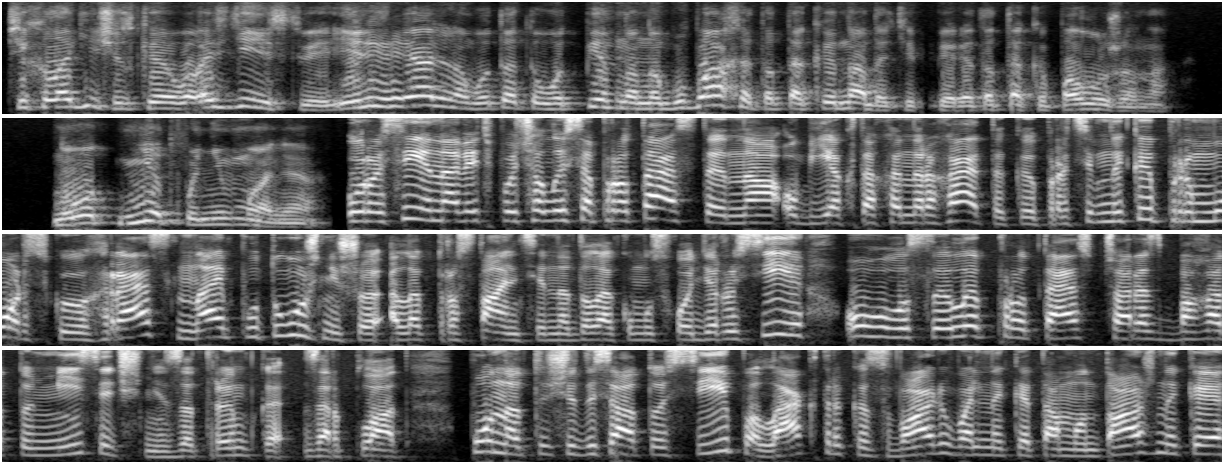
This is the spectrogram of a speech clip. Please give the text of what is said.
психологическое воздействие, или реально вот это вот пена на губах, это так и надо теперь, это так и положено. Но вот нет понимания. У Росії навіть почалися протести на об'єктах енергетики. Працівники Приморської ГРЕС, найпотужнішої електростанції на далекому сході Росії, оголосили протест через багатомісячні затримки зарплат. Понад 60 осіб, електрики, зварювальники та монтажники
